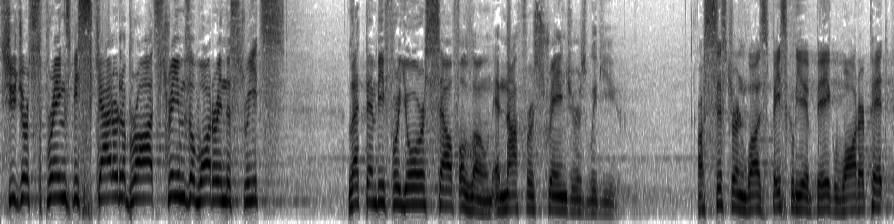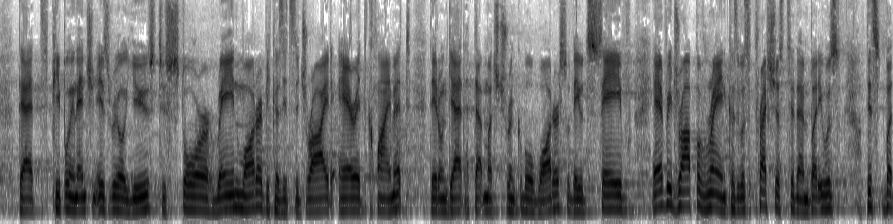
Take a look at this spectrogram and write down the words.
Should your springs be scattered abroad, streams of water in the streets? Let them be for yourself alone and not for strangers with you. Our cistern was basically a big water pit that people in ancient Israel used to store rainwater because it's a dried, arid climate. They don't get that much drinkable water, so they would save every drop of rain because it was precious to them. But it was this, but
